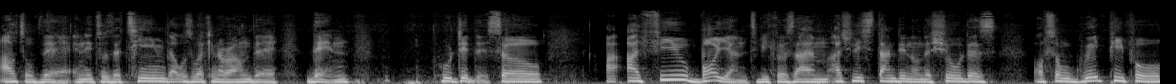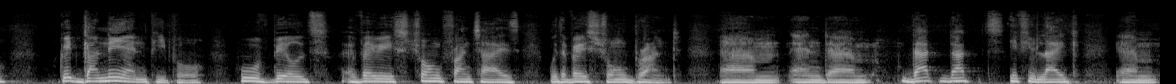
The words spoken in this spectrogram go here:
out of there. And it was a team that was working around there then who did this. So I, I feel buoyant because I'm actually standing on the shoulders of some great people, great Ghanaian people who have built a very strong franchise with a very strong brand. Um, and um, that, that, if you like, um,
